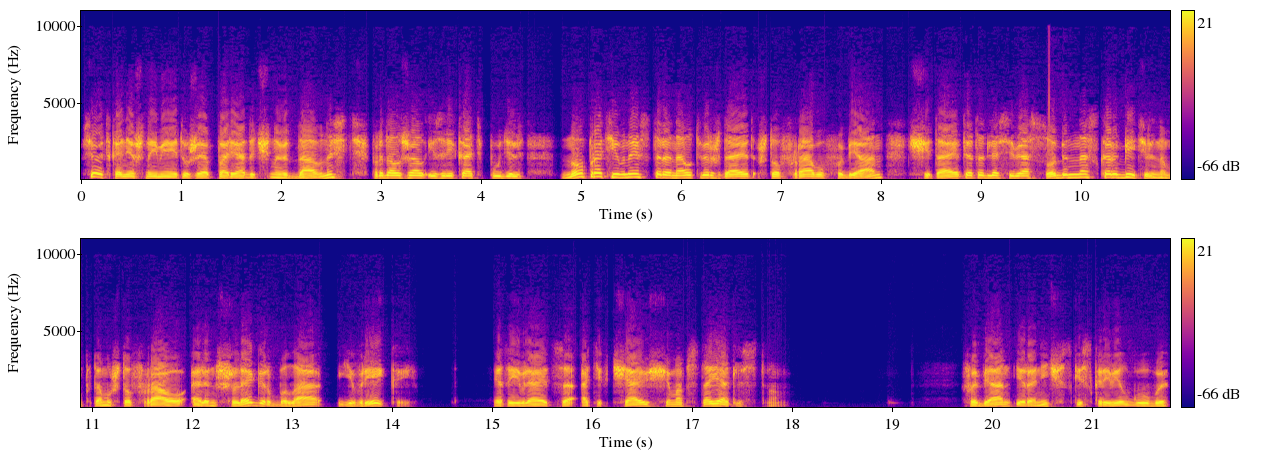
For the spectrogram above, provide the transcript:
«Все это, конечно, имеет уже порядочную давность», — продолжал изрекать Пудель, «но противная сторона утверждает, что фрау Фабиан считает это для себя особенно оскорбительным, потому что фрау Элленшлегер была еврейкой. Это является отягчающим обстоятельством. Фабиан иронически скривил губы.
